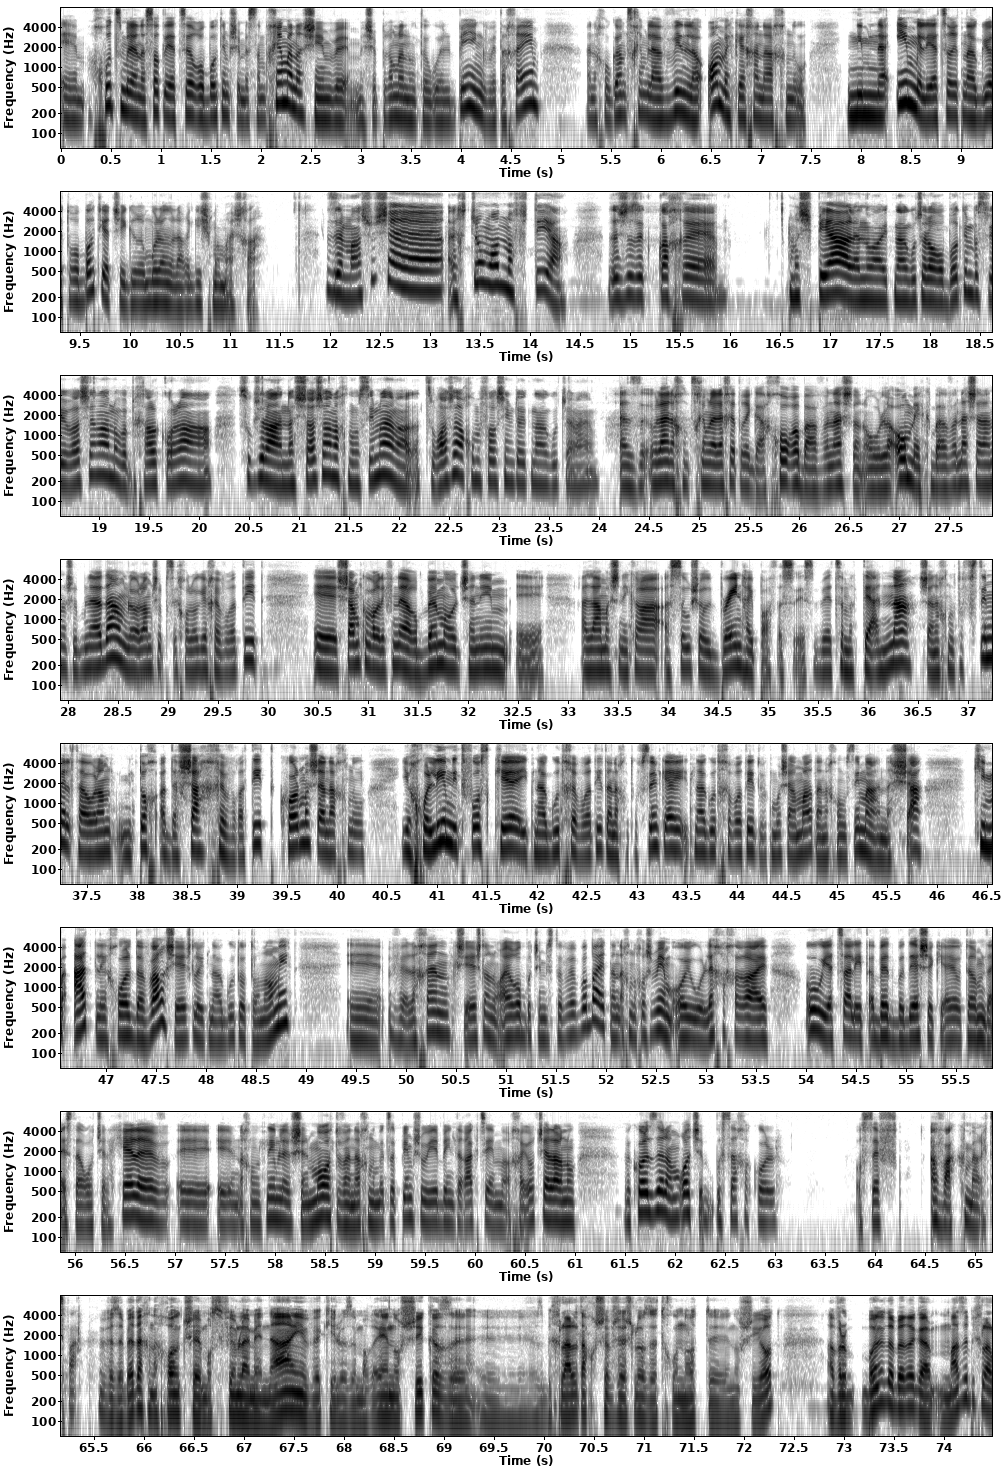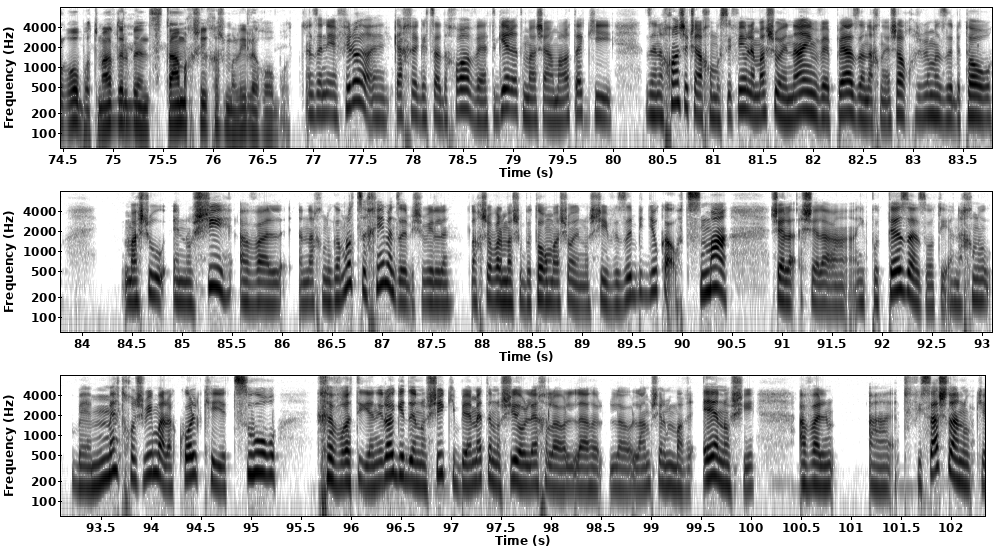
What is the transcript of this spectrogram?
אמ, חוץ מלנסות לייצר רובוטים שמשמחים אנשים ומשפרים לנו את ה-well-being ואת החיים, אנחנו גם צריכים להבין לעומק איך אנחנו נמנעים מלייצר התנהגויות רובוטיות שיגרמו לנו להרגיש ממש רע. זה משהו שאני חושבת שהוא מאוד מפתיע, זה שזה כל כך... uh, משפיע עלינו ההתנהגות של הרובוטים בסביבה שלנו, ובכלל כל הסוג של האנשה שאנחנו עושים להם, הצורה שאנחנו מפרשים את ההתנהגות שלהם. אז אולי אנחנו צריכים ללכת רגע אחורה בהבנה שלנו, או לעומק בהבנה שלנו של בני אדם, לעולם של פסיכולוגיה חברתית. אה, שם כבר לפני הרבה מאוד שנים אה, עלה מה שנקרא ה-social brain hypothesis, בעצם הטענה שאנחנו תופסים את העולם מתוך עדשה חברתית, כל מה שאנחנו יכולים לתפוס כהתנהגות חברתית, אנחנו תופסים כהתנהגות חברתית, וכמו שאמרת, אנחנו עושים האנשה כמעט לכל דבר שיש לו התנהגות אוטונומית. Uh, ולכן כשיש לנו איי רובוט שמסתובב בבית, אנחנו חושבים, אוי, הוא הולך אחריי, הוא יצא להתאבד בדשא כי היה יותר מדי שערות של הכלב, uh, uh, אנחנו נותנים להם שמות ואנחנו מצפים שהוא יהיה באינטראקציה עם האחיות שלנו, וכל זה למרות שבסך הכל אוסף אבק מהרצפה. וזה בטח נכון כשמוסיפים להם עיניים וכאילו זה מראה אנושי כזה, אז בכלל אתה חושב שיש לו איזה תכונות אנושיות. אבל בואי נדבר רגע, מה זה בכלל רובוט? מה ההבדל בין סתם מכשיר חשמלי לרובוט? אז אני אפילו אקח רגע צעד אחורה ואתגר את מה שאמרת, כי זה נכון שכשאנחנו מוסיפים למשהו עיניים ופה, אז אנחנו ישר חושבים על זה בתור משהו אנושי, אבל אנחנו גם לא צריכים את זה בשביל לחשוב על משהו בתור משהו אנושי, וזה בדיוק העוצמה של, של ההיפותזה הזאת. אנחנו באמת חושבים על הכל כיצור חברתי. אני לא אגיד אנושי, כי באמת אנושי הולך לעולם של מראה אנושי, אבל התפיסה שלנו כ,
